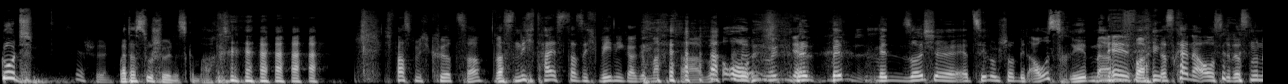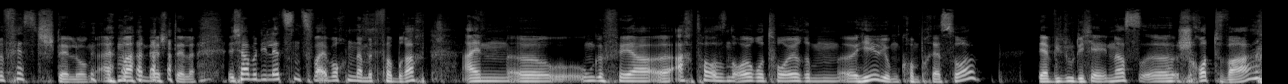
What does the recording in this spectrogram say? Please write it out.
Gut. Sehr schön. Was hast du Schönes gemacht? Ich fasse mich kürzer, was nicht heißt, dass ich weniger gemacht habe. oh, wenn, wenn, wenn solche Erzählungen schon mit Ausreden nee, anfangen. Das ist keine Ausrede, das ist nur eine Feststellung einmal an der Stelle. Ich habe die letzten zwei Wochen damit verbracht, einen äh, ungefähr äh, 8000 Euro teuren äh, Heliumkompressor, der, wie du dich erinnerst, äh, Schrott war.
